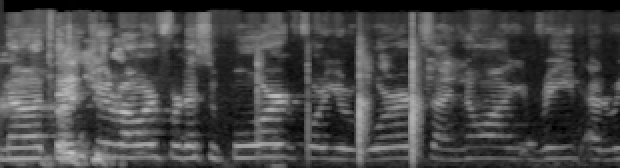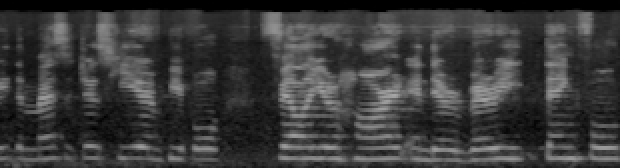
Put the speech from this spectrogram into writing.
No, thank, Thank you, you. Robert, for the support, for your words. I know I read I read the messages here and people feel your heart and they're very thankful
